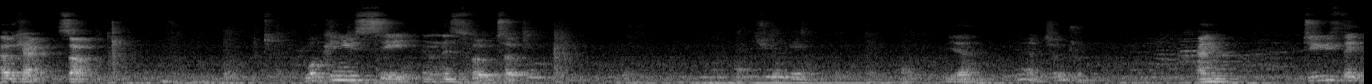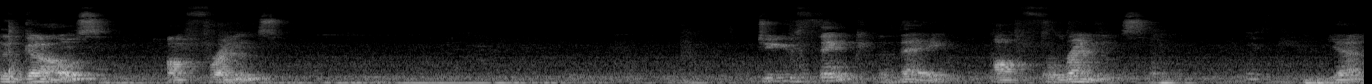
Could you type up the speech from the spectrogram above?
Okay, so what can you see in this photo? Children. Yeah, yeah, children. And do you think the girls are friends? Do you think they are friends? Yes. Yeah?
